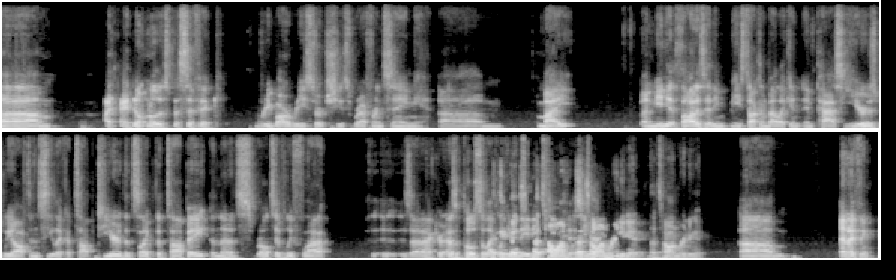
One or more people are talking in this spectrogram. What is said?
Um, I, I don't know the specific Hribar research she's referencing. Um, my immediate thought is that he, he's talking about like in, in past years, we often see like a top tier that's like the top eight, and then it's relatively flat. Is that accurate? As opposed to like that's, that's how I'm that's year? how I'm reading it. That's how I'm reading it. Um, and I think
